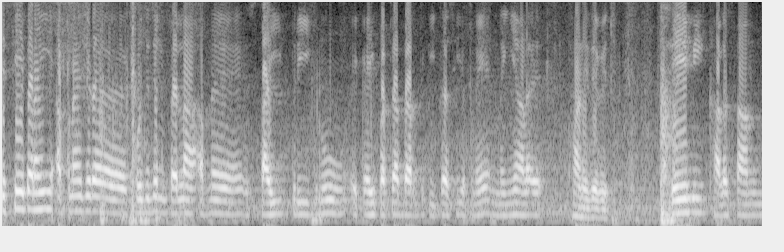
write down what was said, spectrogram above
ਇਸੇ ਤਰ੍ਹਾਂ ਹੀ ਆਪਣਾ ਜਿਹੜਾ ਕੁਝ ਦਿਨ ਪਹਿਲਾਂ ਆਪਣੇ 27 ਤਰੀਕ ਨੂੰ ਇੱਕ ਹੀ ਪਰਚਾ ਦਰਜ ਕੀਤਾ ਸੀ ਆਪਣੇ ਨਈਆਂ ਵਾਲੇ ਥਾਣੇ ਦੇ ਵਿੱਚ। ਸੇਮ ਹੀ ਖਾਲਿਸਤਾਨ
